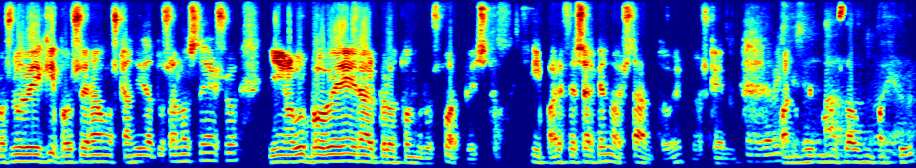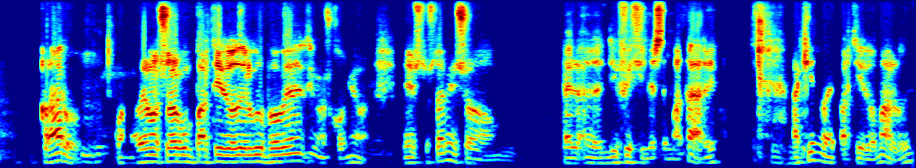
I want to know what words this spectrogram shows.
los nueve equipos éramos candidatos al ascenso y en el grupo B era el pelotón de los torpes. Y parece ser que no es tanto. ¿eh? que cuando vemos algún partido, claro, cuando vemos algún partido del grupo B decimos, coño, estos también son difíciles de matar. ¿eh? Aquí no hay partido malo. ¿eh?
